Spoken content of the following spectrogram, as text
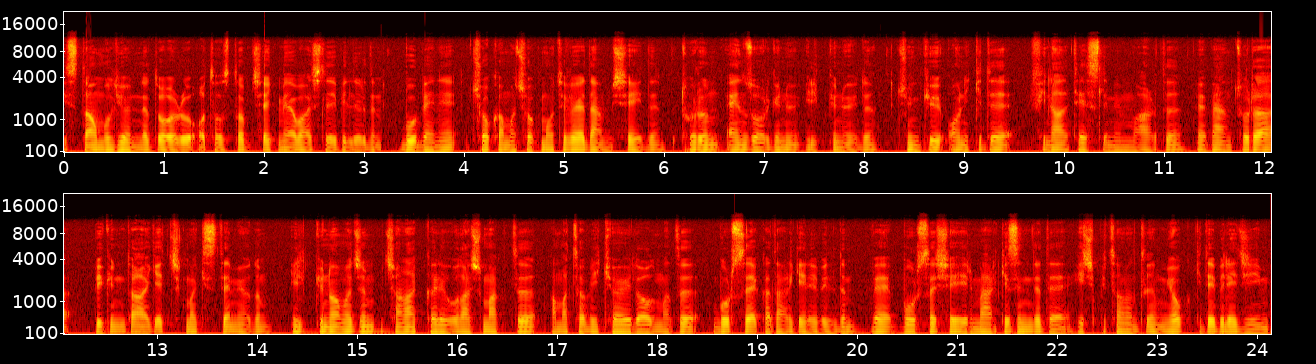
İstanbul yönüne doğru otostop çekmeye başlayabilirdim. Bu beni çok ama çok motive eden bir şeydi. Turun en zor günü ilk günüydü. Çünkü 12'de final teslimim vardı ve ben tura bir gün daha geç çıkmak istemiyordum. İlk gün amacım Çanakkale'ye ulaşmaktı ama tabii ki öyle olmadı. Bursa'ya kadar gelebildim ve Bursa şehir merkezinde de hiçbir tanıdığım yok. Gidebileceğim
